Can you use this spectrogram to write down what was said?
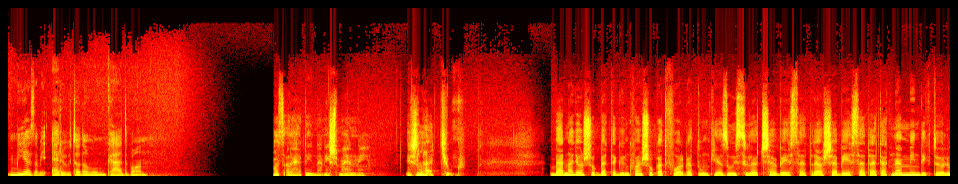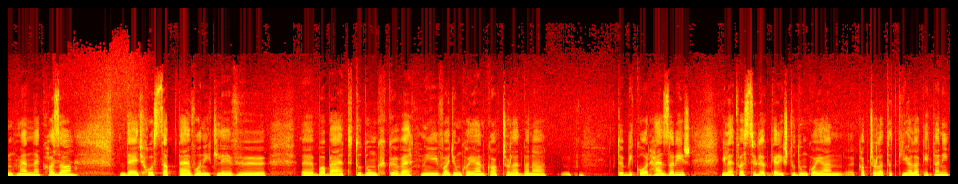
mi az, ami erőt ad a munkádban? Haza lehet innen is menni. És látjuk. Bár nagyon sok betegünk van, sokat forgatunk ki az újszülött sebészetre, a sebészetre, tehát nem mindig tőlünk mennek haza, uh-huh. de egy hosszabb távon itt lévő babát tudunk követni, vagyunk olyan kapcsolatban a többi kórházzal is, illetve a szülőkkel is tudunk olyan kapcsolatot kialakítani,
